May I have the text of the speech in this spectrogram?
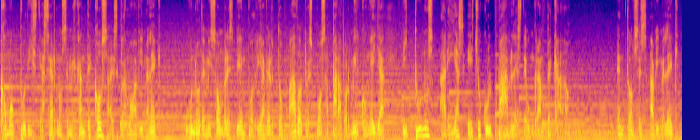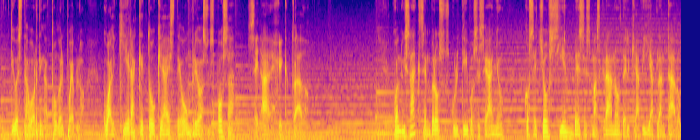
¿Cómo pudiste hacernos semejante cosa? exclamó Abimelech. Uno de mis hombres bien podría haber tomado a tu esposa para dormir con ella y tú nos harías hecho culpables de un gran pecado. Entonces Abimelech dio esta orden a todo el pueblo. Cualquiera que toque a este hombre o a su esposa será ejecutado. Cuando Isaac sembró sus cultivos ese año, cosechó cien veces más grano del que había plantado,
